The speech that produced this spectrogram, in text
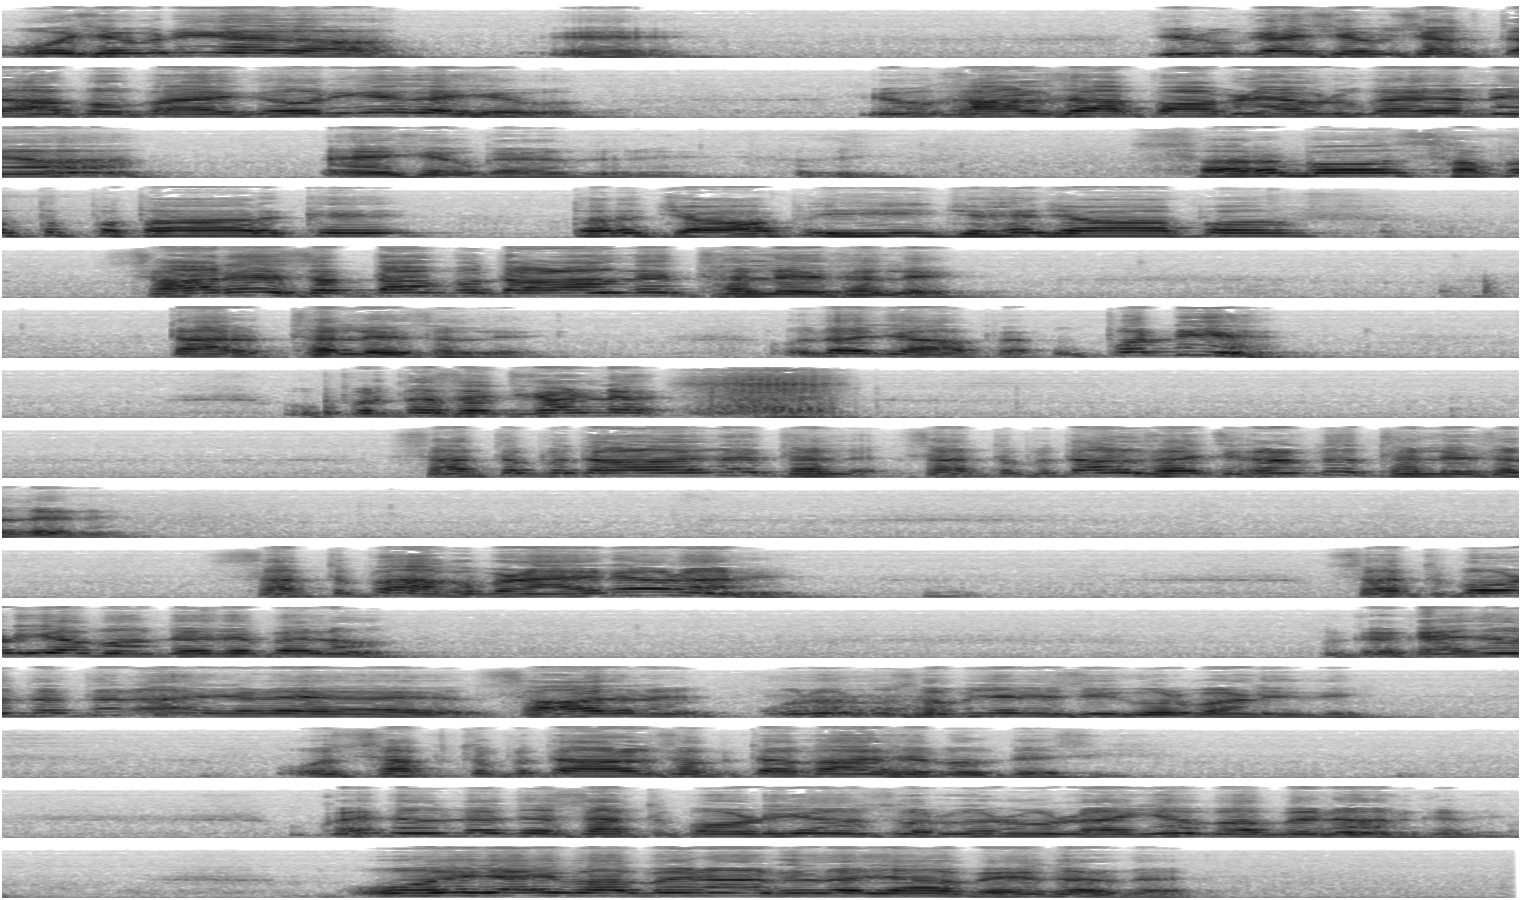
ਉਹ ਸ਼ਿਵ ਨਹੀਂ ਹੈਗਾ, ਇਹ। ਜਿਹਨੂੰ ਕਹੇ ਸ਼ਿਵ ਸ਼ਕਤਾ, ਆਪੋ ਪਾਏ ਕਿ ਉਹ ਨਹੀਂ ਹੈਗਾ ਸ਼ਿਵ? ਜਿਵੇਂ ਖਾਲਸਾ ਆਪਾਂ ਆਪਣੇ ਆਪ ਨੂੰ ਕਹਿ ਦਿੰਦੇ ਆ ਐ ਸ਼ਿਵ ਕਹਿ ਦਿੰਦੇ ਨੇ। ਸਰਬ ਸਪਤ ਪਤਾਰ ਕੇ ਤਰ ਜਾਪ ਹੀ ਜਹ ਜਾਪ। ਸਾਰੇ ਸੱਤਾਂ ਪਤਾਲਾਂ ਦੇ ਥੱਲੇ ਥੱਲੇ। ਧਰ ਥੱਲੇ ਥੱਲੇ। ਉਹਦਾ ਜਾਪ ਹੈ। ਉੱਪਰ ਨਹੀਂ ਹੈ। ਉੱਪਰ ਤਾਂ ਸੱਚਖੰਡ ਹੈ। ਸੱਤ ਪਤਾਲਾਂ ਦੇ ਥੱਲੇ ਸੱਤ ਪਤਾਲ ਸੱਚਖੰਡ ਤੋਂ ਥੱਲੇ ਥੱਲੇ ਨੇ। ਸੱਤ ਭਾਗ ਬਣਾਏ ਨੇ ਉਹਨਾਂ ਨੇ। ਸੱਤ ਪੌੜੀਆਂ ਮੰਨਦੇ ਤੇ ਪਹਿਲਾਂ। ਉਹ ਕਹਿੰਦੇ ਹੁੰਦੇ ਤਾਂ ਨਾ ਜਿਹੜੇ ਸਾਧ ਨੇ, ਉਹਨਾਂ ਨੂੰ ਸਮਝ ਨਹੀਂ ਸੀ ਗੁਰਬਾਣੀ ਦੀ। ਉਹ ਸਪਤ ਪਤਾਲ, ਸਪਤ ਆਕਾਸ਼ ਬੰਦੇ ਸੀ। ਉਹ ਕਹਿੰਦੇ ਹੁੰਦੇ ਤੇ ਸੱਤ ਪੌੜੀਆਂ ਸੁਰਗ ਨੂੰ ਲਾਈਆਂ ਬਾਬੇ ਨਾਨਕ ਨੇ। ਉਹ ਜਾਈ ਬਾਬੇ ਨਾਨਕ ਦਾ ਜਾ ਬੇ ਕਰਦਾ।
